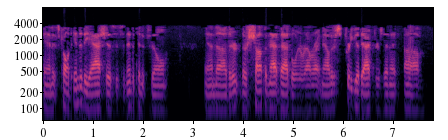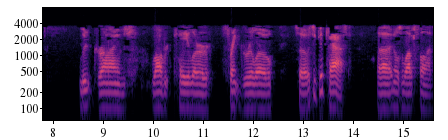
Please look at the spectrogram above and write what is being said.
and it's called Into the Ashes. It's an independent film. And, uh, they're, they're shopping that bad boy around right now. There's pretty good actors in it. Um, Luke Grimes, Robert Taylor, Frank Grillo. So it's a good cast. Uh, and it was a lot of fun.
